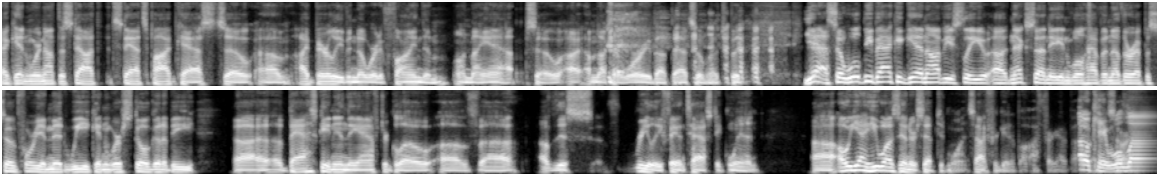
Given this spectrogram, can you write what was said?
again, we're not the stat, stats podcast, so um, I barely even know where to find them on my app. So I, am not going to worry about that so much. But yeah, so we'll be back again, obviously uh, next Sunday, and we'll have another episode for you midweek, and we're still going to be uh, basking in the afterglow of uh, of this really fantastic win. Uh, oh yeah, he was intercepted once. I forget about. I forgot about. Okay, well.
